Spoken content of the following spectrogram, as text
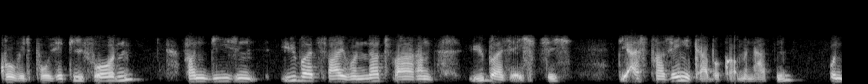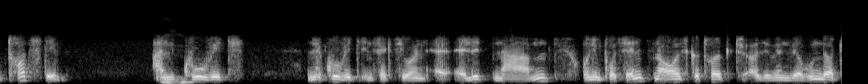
Covid-positiv wurden. Von diesen über 200 waren über 60, die AstraZeneca bekommen hatten und trotzdem an mhm. Covid eine Covid-Infektion erlitten haben. Und in Prozenten ausgedrückt, also wenn wir 100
